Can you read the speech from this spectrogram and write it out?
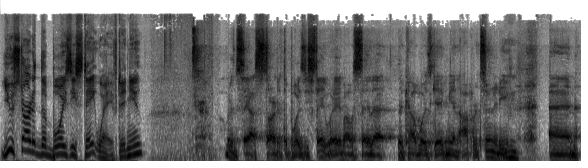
You started the Boise State wave, didn't you? I wouldn't say I started the Boise State wave. I would say that the Cowboys gave me an opportunity mm-hmm. and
